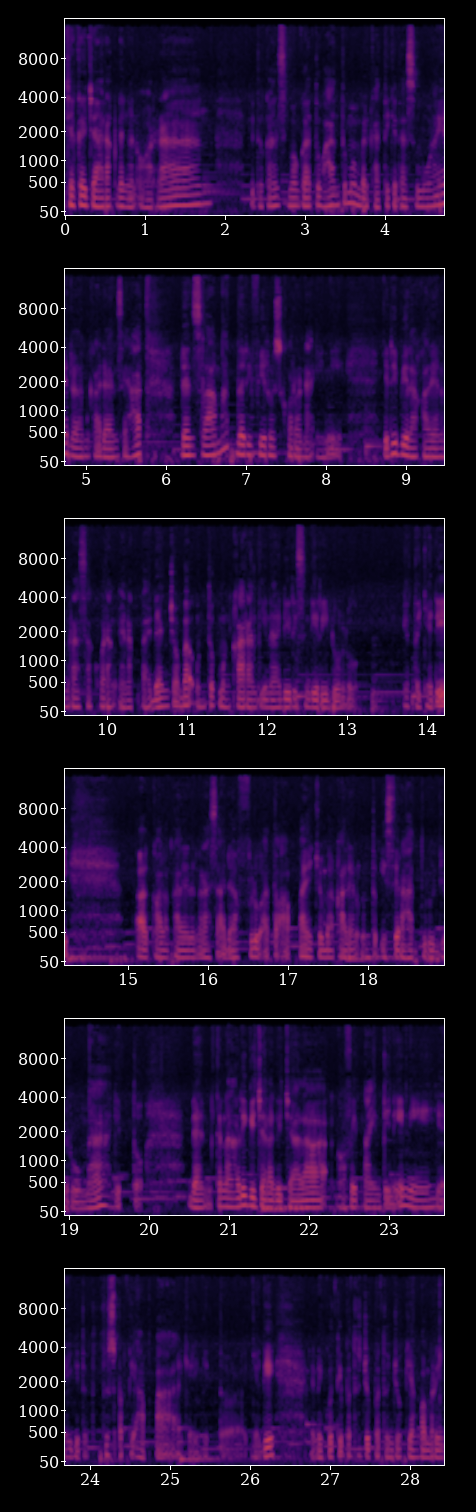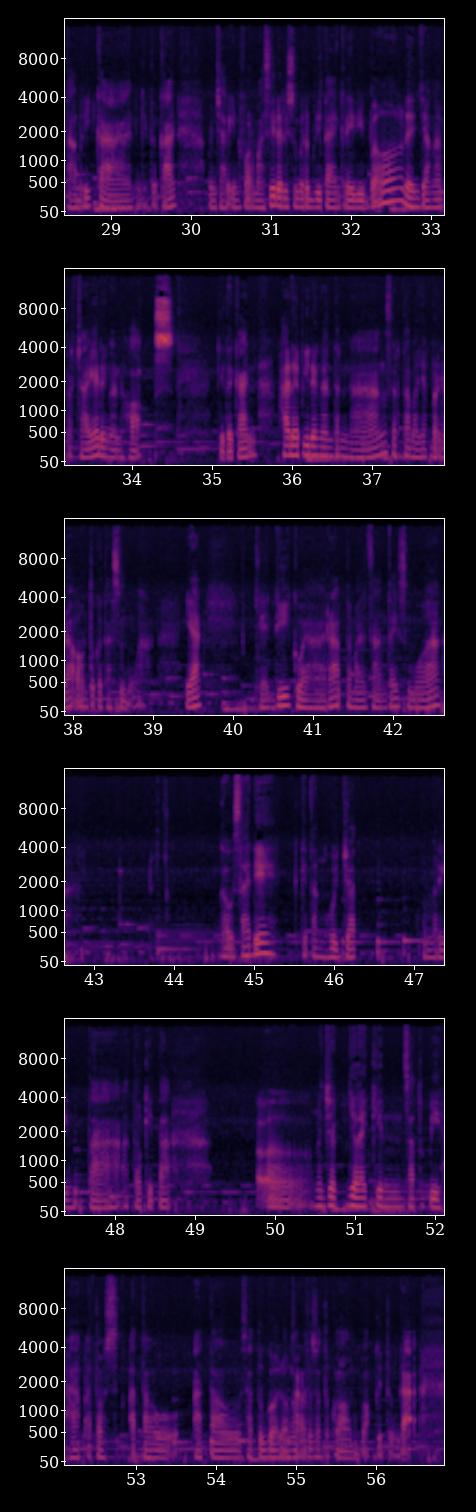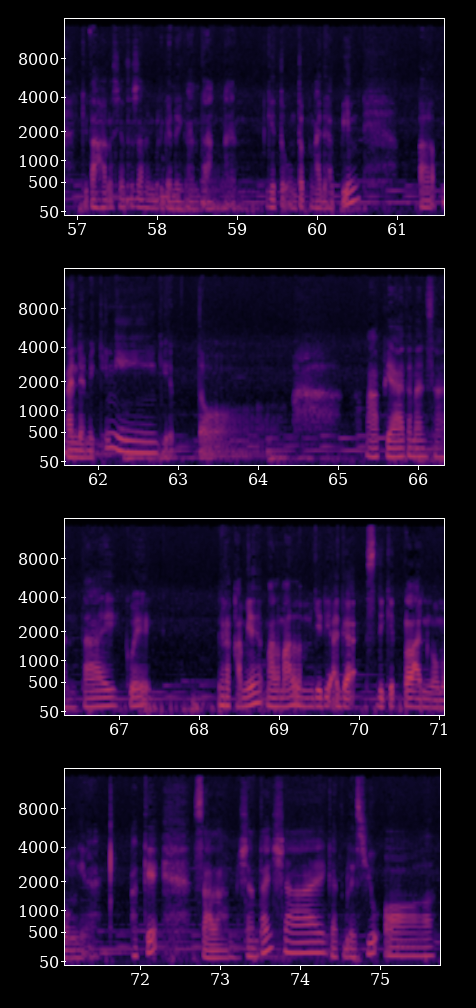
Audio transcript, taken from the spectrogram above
jaga jarak dengan orang, gitu kan. Semoga Tuhan tuh memberkati kita semua ya dalam keadaan sehat dan selamat dari virus corona ini. Jadi bila kalian merasa kurang enak badan, coba untuk mengkarantina diri sendiri dulu. Gitu. Jadi uh, kalau kalian ngerasa ada flu atau apa ya coba kalian untuk istirahat dulu di rumah gitu dan kenali gejala-gejala COVID-19 ini ya gitu itu seperti apa kayak gitu jadi dan ikuti petunjuk-petunjuk yang pemerintah berikan gitu kan mencari informasi dari sumber berita yang kredibel dan jangan percaya dengan hoax gitu kan. Hadapi dengan tenang serta banyak berdoa untuk kita semua ya. Jadi gue harap teman santai semua nggak usah deh kita ngehujat pemerintah atau kita uh, ngejelekin satu pihak atau atau atau satu golongan atau satu kelompok gitu. Nggak. Kita harusnya tuh saling bergandengan tangan gitu untuk ngadapin uh, pandemik ini gitu maaf ya teman santai. Gue ngerekamnya malam-malam jadi agak sedikit pelan ngomongnya. Oke okay? salam santai shy God bless you all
